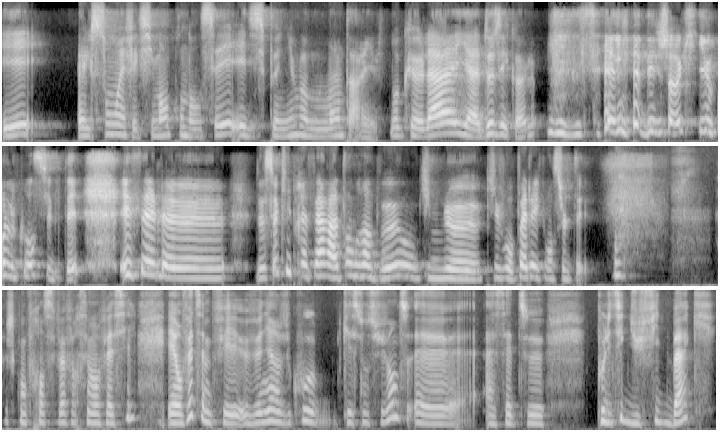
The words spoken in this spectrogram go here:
et elles sont effectivement condensées et disponibles au moment où tu arrives. Donc euh, là, il y a deux écoles, celle des gens qui vont le consulter et celle euh, de ceux qui préfèrent attendre un peu ou qui ne qui vont pas les consulter. Je comprends, c'est pas forcément facile. Et en fait, ça me fait venir du coup question suivante euh, à cette politique du feedback.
